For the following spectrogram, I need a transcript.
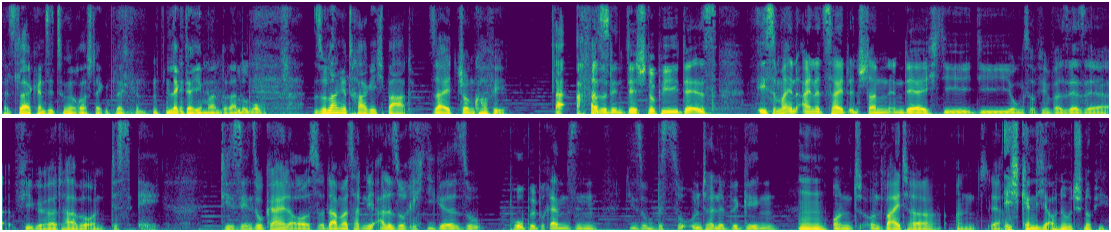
Alles klar, kannst die Zunge rausstecken, vielleicht kann, leckt da jemand dran. So lange trage ich Bart. Seit John Coffey. Ah, Ach, Also den, der Schnuppi, der ist, ich sag mal, in einer Zeit entstanden, in der ich die, die Jungs auf jeden Fall sehr, sehr viel gehört habe und das, ey, die sehen so geil aus. Und damals hatten die alle so richtige, so Popelbremsen, die so bis zur Unterlippe gingen und, und weiter und ja. ich kenne dich auch nur mit Schnuppi.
